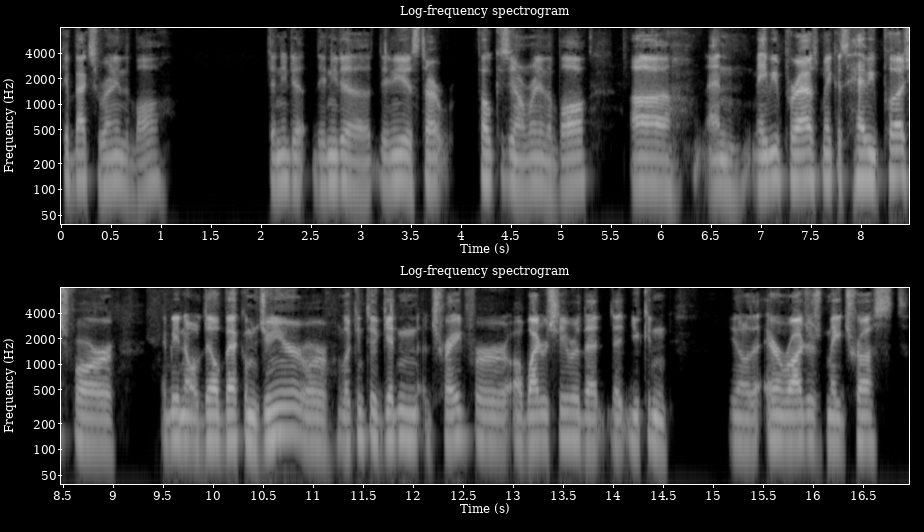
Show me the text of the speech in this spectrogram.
Get back to running the ball. They need to they need to they need to start focusing on running the ball uh, and maybe perhaps make a heavy push for maybe an Odell Beckham Jr. or looking to getting a trade for a wide receiver that that you can, you know, that Aaron Rodgers may trust.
